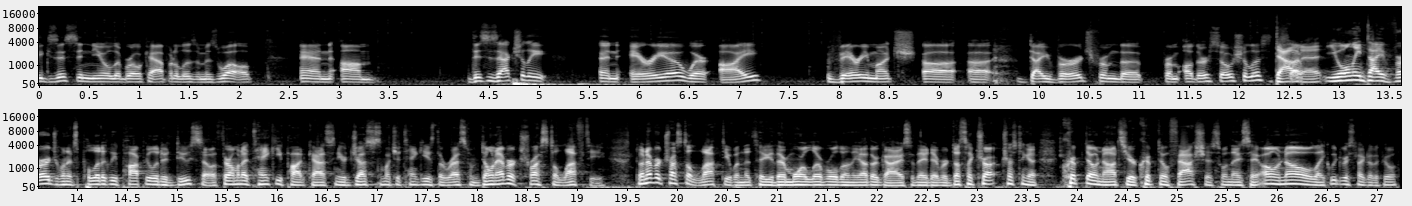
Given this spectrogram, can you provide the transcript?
exists in neoliberal capitalism as well. And um, this is actually an area where I very much uh, uh, diverge from the from other socialists. doubt it. You only diverge when it's politically popular to do so. Throw them on a tankie podcast, and you're just as much a tankie as the rest of them. Don't ever trust a lefty. Don't ever trust a lefty when they tell you they're more liberal than the other guys. Or they'd ever just like tr- trusting a crypto Nazi or crypto fascist when they say, "Oh no, like we'd respect other people."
